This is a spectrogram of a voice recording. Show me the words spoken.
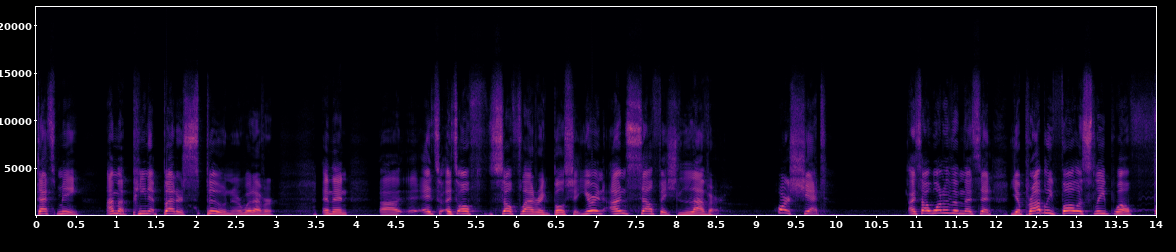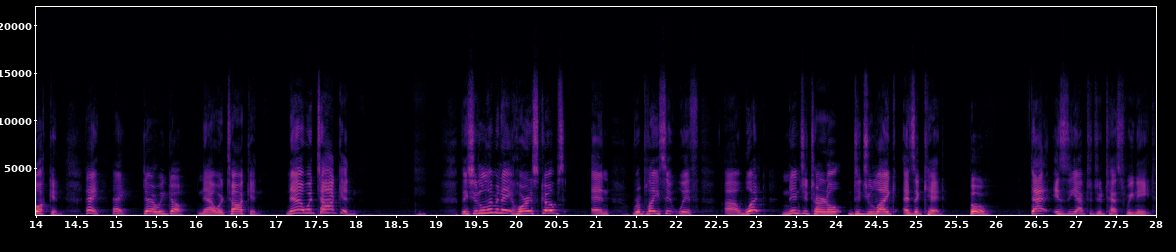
That's me. I'm a peanut butter spoon or whatever. And then uh, it's it's all self flattering bullshit. You're an unselfish lover. Horse shit. I saw one of them that said, You probably fall asleep while fucking. Hey, hey, there we go. Now we're talking. Now we're talking. They should eliminate horoscopes and replace it with uh, what Ninja Turtle did you like as a kid? Boom. That is the aptitude test we need.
